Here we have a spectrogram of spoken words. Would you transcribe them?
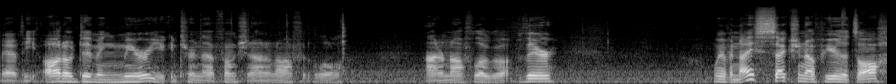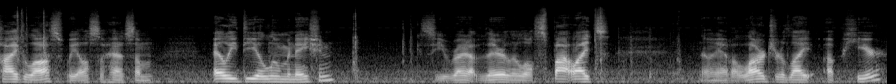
We have the auto dimming mirror. You can turn that function on and off with a little on and off logo up there. We have a nice section up here that's all high gloss. We also have some LED illumination. You can see right up there, the little spotlights. Then we have a larger light up here.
